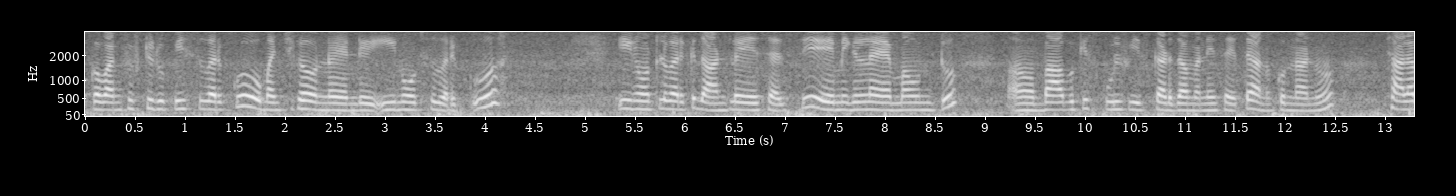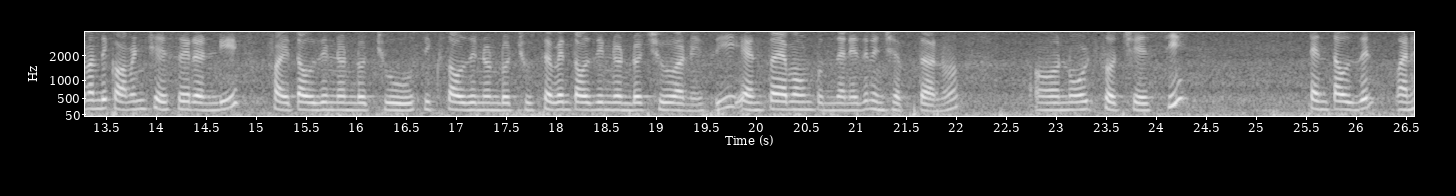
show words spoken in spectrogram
ఒక వన్ ఫిఫ్టీ రూపీస్ వరకు మంచిగా ఉన్నాయండి ఈ నోట్స్ వరకు. ఈ నోట్ల వరకు దాంట్లో వేసేసి మిగిలిన అమౌంట్ బాబుకి స్కూల్ ఫీజు కడదామనేసి అయితే అనుకున్నాను. చాలామంది కామెంట్ చేశారండి ఫైవ్ థౌజండ్ ఉండొచ్చు సిక్స్ థౌజండ్ ఉండొచ్చు సెవెన్ థౌజండ్ ఉండొచ్చు అనేసి ఎంత అమౌంట్ ఉందనేది నేను చెప్తాను. నోట్స్ వచ్చేసి ten thousand one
